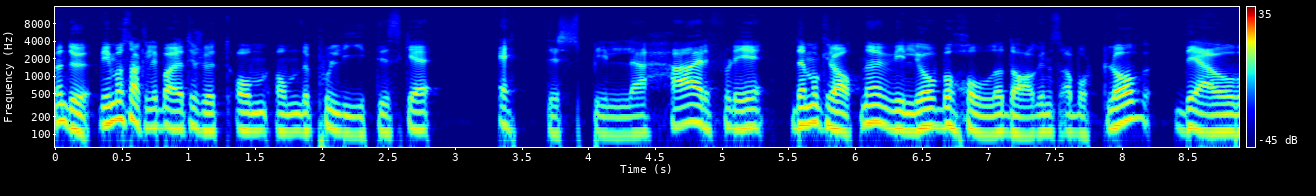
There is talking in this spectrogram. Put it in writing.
Men du, vi må snakke litt bare til slutt om, om det politiske etterspillet her. Fordi demokratene vil jo beholde dagens abortlov. Det er jo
